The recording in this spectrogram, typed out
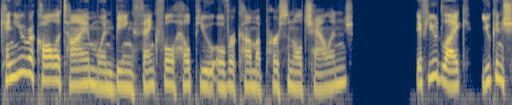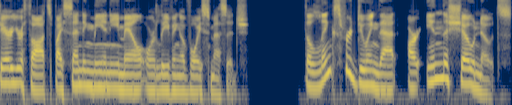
Can you recall a time when being thankful helped you overcome a personal challenge? If you'd like, you can share your thoughts by sending me an email or leaving a voice message. The links for doing that are in the show notes.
